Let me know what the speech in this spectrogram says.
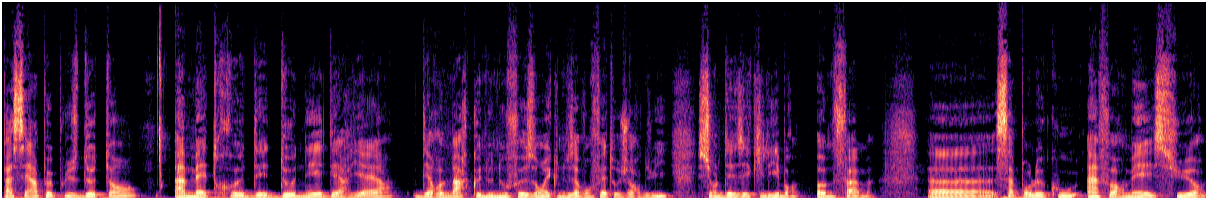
passer un peu plus de temps à mettre des données derrière des remarques que nous nous faisons et que nous avons faites aujourd'hui sur le déséquilibre homme-femme. Euh, ça, pour le coup, informer sur,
